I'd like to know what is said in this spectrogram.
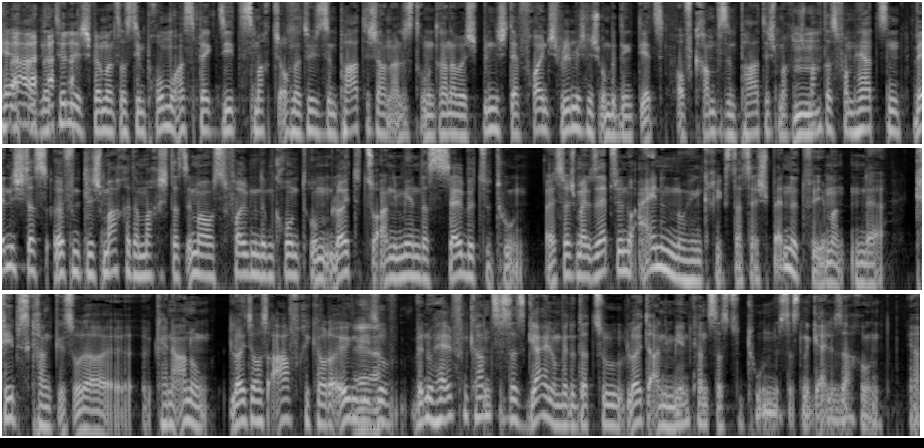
Ja, natürlich, wenn man es aus dem Promo-Aspekt sieht, das macht dich auch natürlich sympathischer und alles drum und dran, aber ich bin nicht der Freund, ich will mich nicht unbedingt jetzt auf Krampf sympathisch machen. Ich mache das vom Herzen. Wenn ich das öffentlich mache, dann mache ich das immer aus folgendem Grund, um Leute zu animieren, dasselbe zu tun. Weißt du, was ich meine, selbst wenn du einen nur hinkriegst, dass er spendet für jemanden, der krebskrank ist oder äh, keine Ahnung, Leute aus Afrika oder irgendwie Ja. so, wenn du helfen kannst, ist das geil und wenn du dazu Leute animieren kannst, das zu tun, ist das eine geile Sache und ja.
